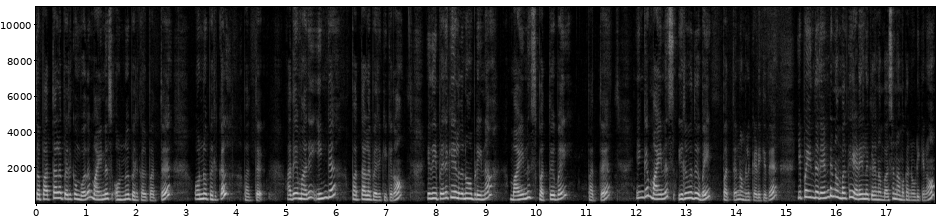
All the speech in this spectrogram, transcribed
ஸோ பத்தால் பெருக்கும்போது மைனஸ் ஒன்று பெருக்கல் பத்து ஒன்று பெருக்கல் பத்து. அதே மாதிரி இங்கே பத்தால் பெருக்கிக்கிறோம். இதை பெருக்கி எழுதணும் அப்படின்னா மைனஸ் பத்து பை பத்து. இங்கே மைனஸ் இருபது பை பத்து நம்மளுக்கு கிடைக்குது. இப்போ இந்த ரெண்டு நம்பருக்கு இடையில இருக்கிற நம்பர்ஸை நம்ம கண்டுபிடிக்கணும்.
